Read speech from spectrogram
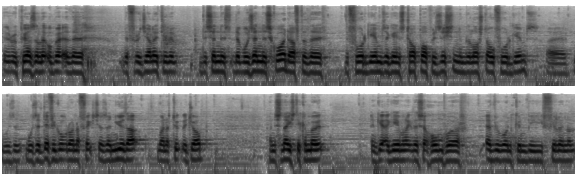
it repairs a little bit of the the fragility that, that was in the squad after the, the four games against top opposition and we lost all four games. Uh, was a, was a difficult run of fixtures. I knew that when I took the job, and it's nice to come out and get a game like this at home where everyone can be feeling.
